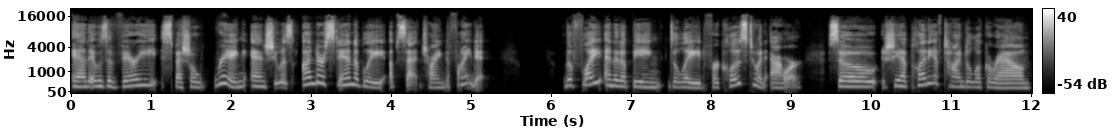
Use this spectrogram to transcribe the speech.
And it was a very special ring, and she was understandably upset trying to find it. The flight ended up being delayed for close to an hour. So she had plenty of time to look around.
